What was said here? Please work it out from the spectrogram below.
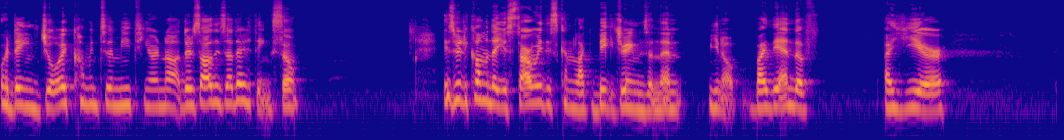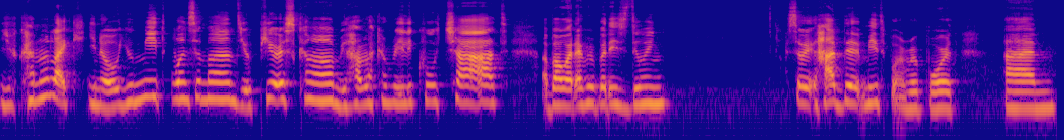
or they enjoy coming to a meeting or not. There's all these other things. So it's really common that you start with these kind of like big dreams and then you know by the end of a year you kind of like you know you meet once a month your peers come you have like a really cool chat about what everybody's doing. So it had the midpoint report, and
